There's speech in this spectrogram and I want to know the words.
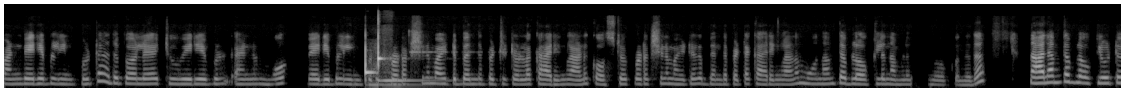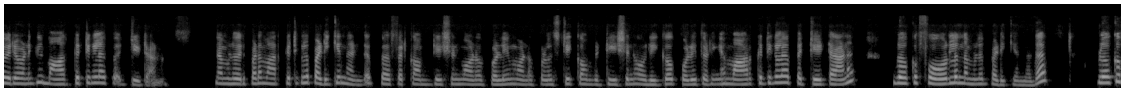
one variable input അതുപോലെ two variable and more variable input പ്രൊഡക്ഷനുമായിട്ട് ബന്ധപ്പെട്ടിട്ടുള്ള കാര്യങ്ങളാണ്. കോസ്റ്റ് ഓഫ് പ്രൊഡക്ഷനുമായിട്ട് ബന്ധപ്പെട്ട കാര്യങ്ങളാണ് മൂന്നാമത്തെ ബ്ലോക്കിൽ നമ്മൾ നോക്കുന്നത്. നാലാമത്തെ ബ്ലോക്കിലോട്ട് വരുവാണെങ്കിൽ മാർക്കറ്റുകളെ പറ്റിയിട്ടാണ്. നമ്മൾ ഒരുപാട് മാർക്കറ്റുകൾ പഠിക്കുന്നുണ്ട്. Perfect competition monopoly monopolistic competition oligopoly തുടങ്ങിയ മാർക്കറ്റുകളെ പറ്റിയിട്ടാണ് ബ്ലോക്ക് ഫോറിൽ നമ്മൾ പഠിക്കുന്നത്. ബ്ലോക്ക്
